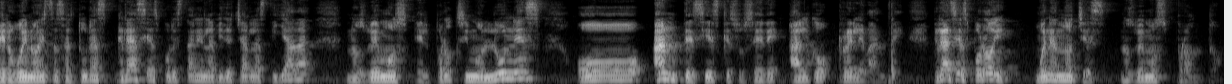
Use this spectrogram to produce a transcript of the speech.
pero bueno, a estas alturas, gracias por estar en la videocharla astillada. Nos vemos el próximo lunes o antes si es que sucede algo relevante. Gracias por hoy. Buenas noches. Nos vemos pronto.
